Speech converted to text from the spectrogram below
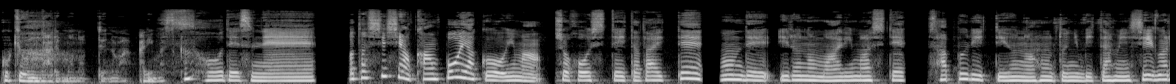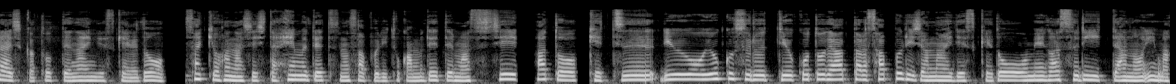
ご興味のあるものっていうのはありますか？そうですね。私自身は漢方薬を今処方していただいて飲んでいるのもありまして、サプリっていうのは本当にビタミン C ぐらいしか取ってないんですけれど、さっきお話ししたヘム鉄のサプリとかも出てますし、あと血流を良くするっていうことであったらサプリじゃないですけど、オメガ3ってあの今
